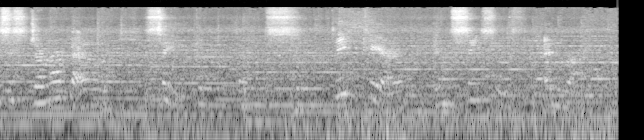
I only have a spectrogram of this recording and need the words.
This is John Rafael saying take care and stay safe and ride.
